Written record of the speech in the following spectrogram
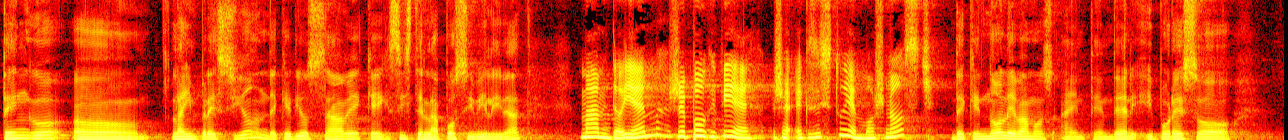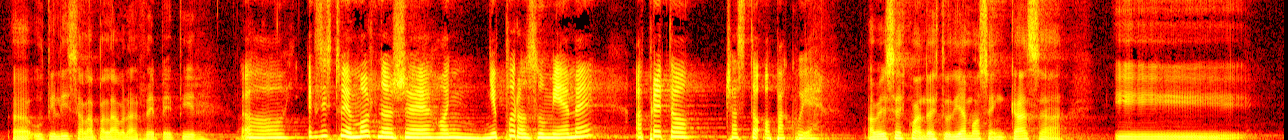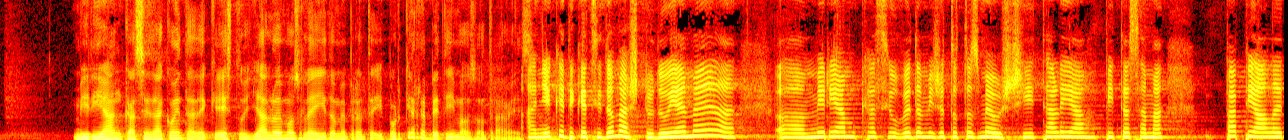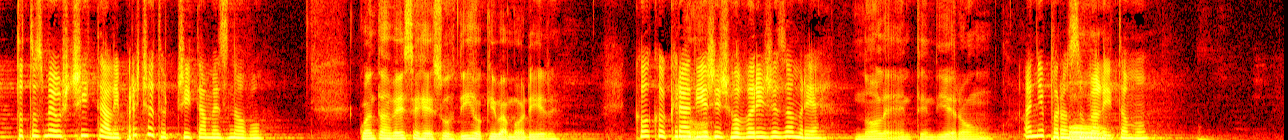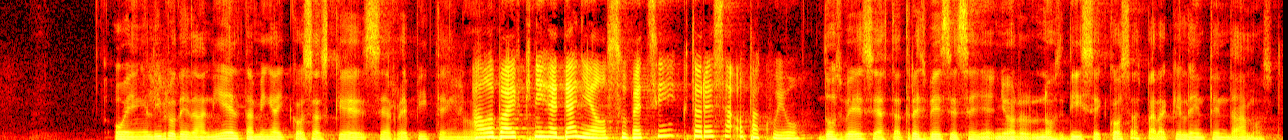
Tengo oh, la impresión de que Dios sabe que existe la posibilidad Mám dojem, že Boh vie, že existuje možnosť, de que no le vamos a entender y por eso eh, utiliza la palabra repetir. o, existuje možnosť, že ho neporozumieme a preto často opakuje. A veces cuando estudiamos en casa y Mirianka se da cuenta de que esto ya lo hemos leído, me pregunta, ¿y por qué repetimos otra vez? A niekedy, keď si doma študujeme a uh, Miriamka si uvedomí, že toto sme už čítali a pýta sa ma, papi, ale toto sme už čítali, prečo to čítame znovu? ¿Cuántas veces Jesús dijo que iba a morir? Koľkokrát No. Ježiš hovorí, že zomrie No le entendieron. a neporozumeli O- tomu. O en el libro de Daniel también hay cosas que se repiten, ¿no? Alebo aj v knihe Daniel sú veci, ktoré sa opakujú. Dos veces, hasta tres veces Señor nos dice cosas para que le entendamos.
